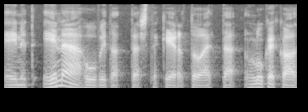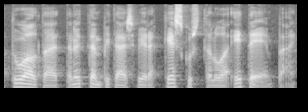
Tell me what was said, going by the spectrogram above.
ei nyt enää huvita tästä kertoa, että lukekaa tuolta, että nyt pitäisi viedä keskustelua eteenpäin.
